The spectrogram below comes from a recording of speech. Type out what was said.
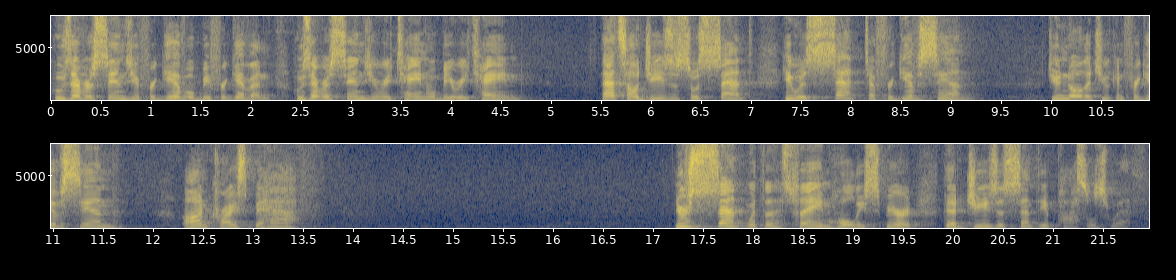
Whosever sins you forgive will be forgiven. Whosever sins you retain will be retained. That's how Jesus was sent. He was sent to forgive sin. Do you know that you can forgive sin on Christ's behalf? You're sent with the same Holy Spirit that Jesus sent the apostles with.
